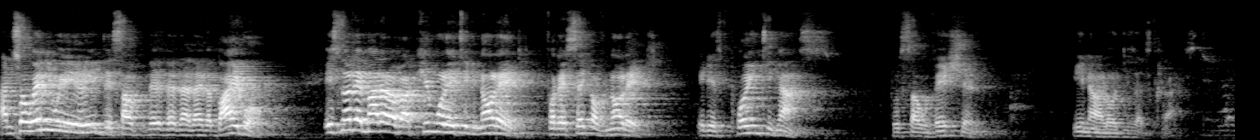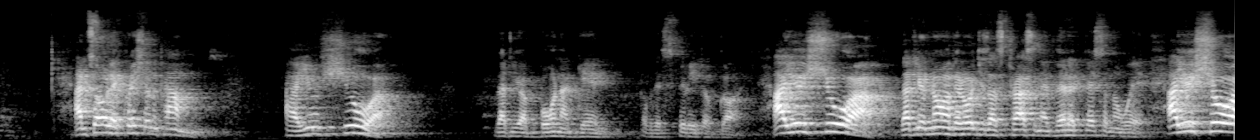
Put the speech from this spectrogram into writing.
And so when we read the, the, the, the, Bible, it's not a matter of accumulating knowledge for the sake of knowledge, it is pointing us to salvation in our Lord Jesus Christ. And so the question comes Are you sure that you are born again of the Spirit of God? Are you sure that you know the Lord Jesus Christ in a very personal way? Are you sure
